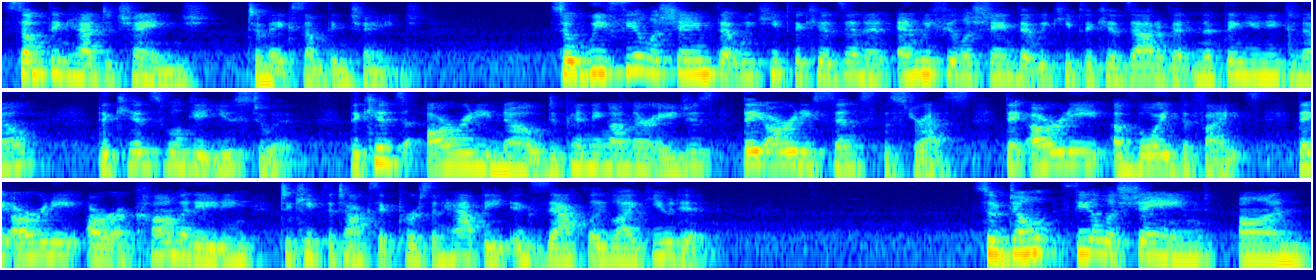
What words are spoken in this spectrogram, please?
Something had to change to make something change. So we feel ashamed that we keep the kids in it and we feel ashamed that we keep the kids out of it. And the thing you need to know, the kids will get used to it. The kids already know, depending on their ages, they already sense the stress. They already avoid the fights. They already are accommodating to keep the toxic person happy exactly like you did. So don't feel ashamed on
